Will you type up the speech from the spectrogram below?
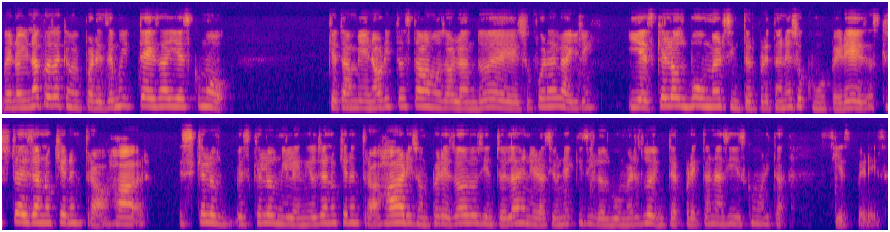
Bueno, hay una cosa que me parece muy tesa y es como que también ahorita estábamos hablando de eso fuera del aire, y es que los boomers interpretan eso como pereza, es que ustedes ya no quieren trabajar, es que los, es que los millennials ya no quieren trabajar y son perezosos, y entonces la generación X y los boomers lo interpretan así, es como ahorita, sí es pereza.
